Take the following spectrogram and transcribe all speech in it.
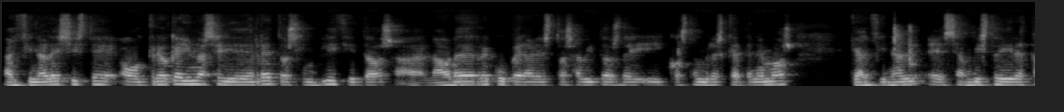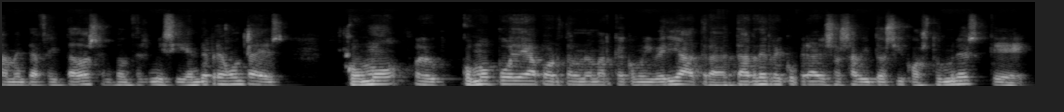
al final existe, o creo que hay una serie de retos implícitos a la hora de recuperar estos hábitos y costumbres que tenemos que al final eh, se han visto directamente afectados. Entonces, mi siguiente pregunta es, ¿cómo, eh, ¿cómo, puede aportar una marca como Iberia a tratar de recuperar esos hábitos y costumbres que,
